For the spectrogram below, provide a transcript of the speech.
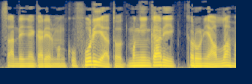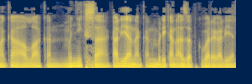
Seandainya kalian mengkufuri atau mengingkari karunia Allah, maka Allah akan menyiksa kalian, akan memberikan azab kepada kalian.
